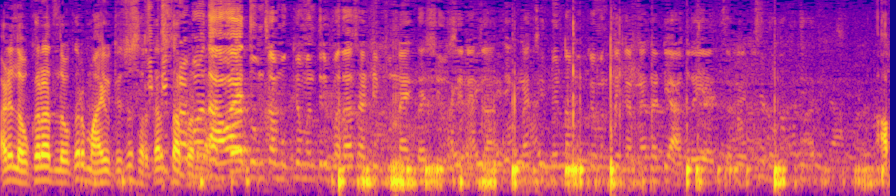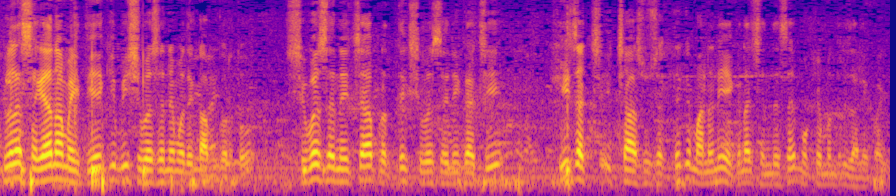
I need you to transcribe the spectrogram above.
आणि लवकरात लवकर महायुतीचं सरकार स्थापन दावा आहे तुमचा मुख्यमंत्री पदासाठी पुन्हा एकदा शिवसेनेचा? एकनाथ शिंदेना मुख्यमंत्री करण्यासाठी आग्रही आहेत आपल्याला सगळ्यांना माहिती आहे की मी शिवसेनेमध्ये काम करतो. शिवसेनेच्या प्रत्येक शिवसैनिकाची हीच इच्छा असू शकते की माननीय एकनाथ शिंदेसाहेब मुख्यमंत्री झाले पाहिजे.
